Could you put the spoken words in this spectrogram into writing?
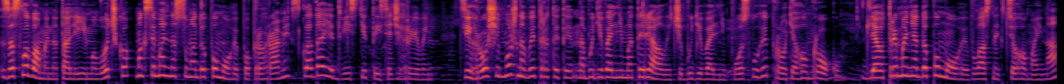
За словами Наталії Молочко, максимальна сума допомоги по програмі складає 200 тисяч гривень. Ці гроші можна витратити на будівельні матеріали чи будівельні послуги протягом року. Для отримання допомоги власник цього майна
